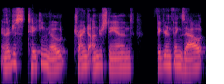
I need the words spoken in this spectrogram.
And they're just taking note, trying to understand, figuring things out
